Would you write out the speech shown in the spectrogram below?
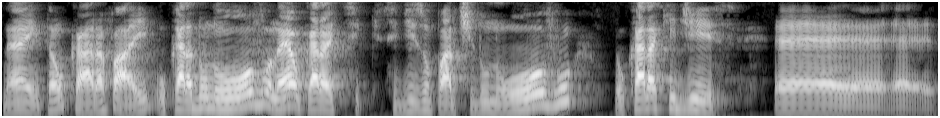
Né? Então o cara vai, o cara do novo, né? o cara que se, diz um partido novo, o cara que diz é, é,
